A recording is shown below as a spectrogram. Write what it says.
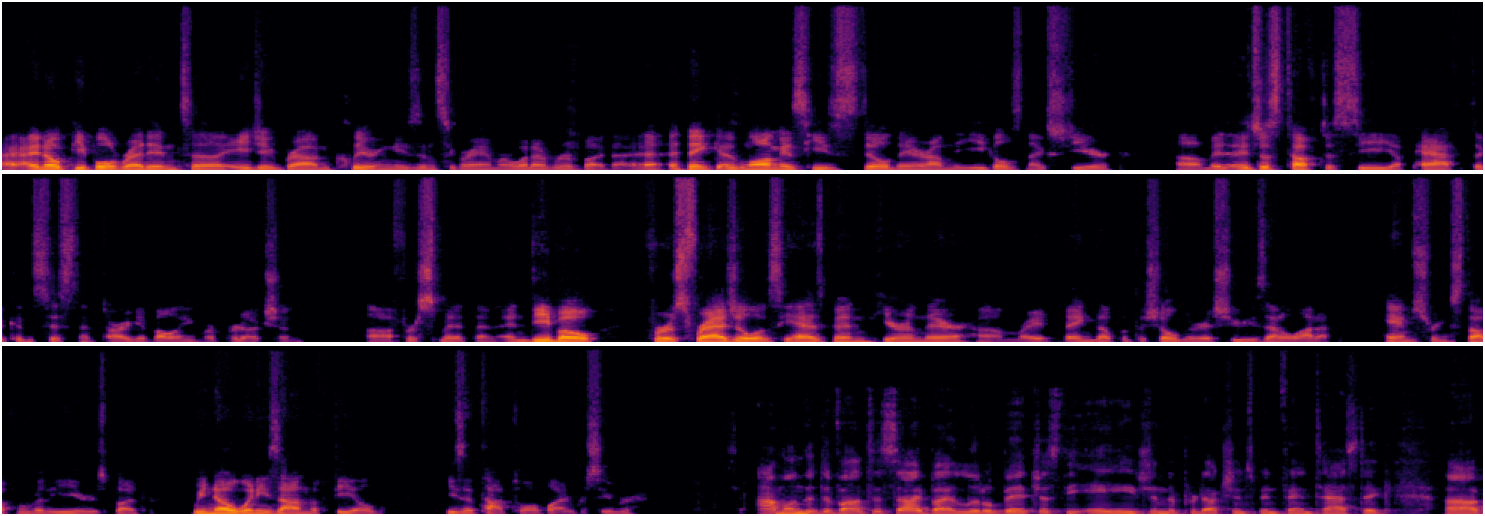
I, I, know people read into AJ Brown clearing his Instagram or whatever, but I, I think as long as he's still there on the Eagles next year, um, it, it's just tough to see a path to consistent target volume or production uh, for Smith and and Deebo for as fragile as he has been here and there, um, right? Banged up with the shoulder issue. He's had a lot of hamstring stuff over the years, but we know when he's on the field, he's a top 12 wide receiver. I'm on the Devonta side by a little bit. Just the age and the production's been fantastic. Uh,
